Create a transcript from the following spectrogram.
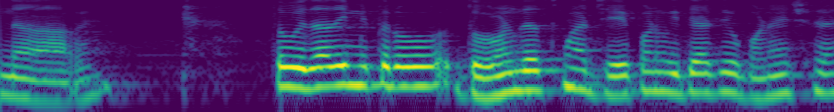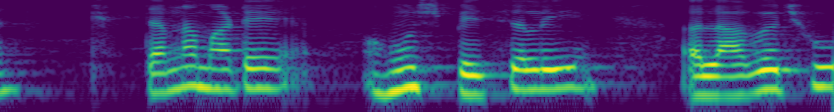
ન આવે. તો વિદ્યાર્થી મિત્રો, ધોરણ દસમાં જે પણ વિદ્યાર્થીઓ ભણે છે, તેમના માટે હું સ્પેશિયલી લાવ્યો છું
